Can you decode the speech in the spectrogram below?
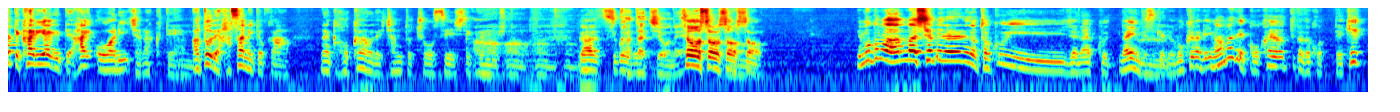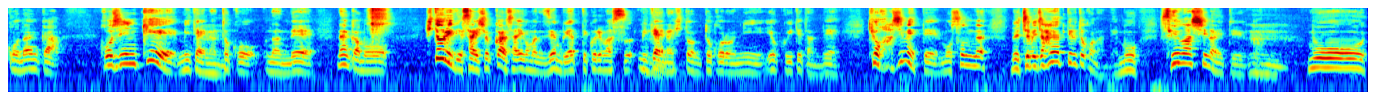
ーって刈り上げてはい終わりじゃなくて、うん。後でハサミとかなんか他のでちゃんと調整してくれる人がすごい形をね。そうそうそうそう、で僕もあんま喋られるの得意じゃなくないんですけど、うん。僕なんか今までこう通ってたとこって結構なんか個人経営みたいなとこなんで、なんかもう一人で最初から最後まで全部やってくれますみたいな人のところによくいてたんで今日初めてもうそんなめちゃめちゃ流行ってるとこなんでもう世話しないというか、うん。もう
